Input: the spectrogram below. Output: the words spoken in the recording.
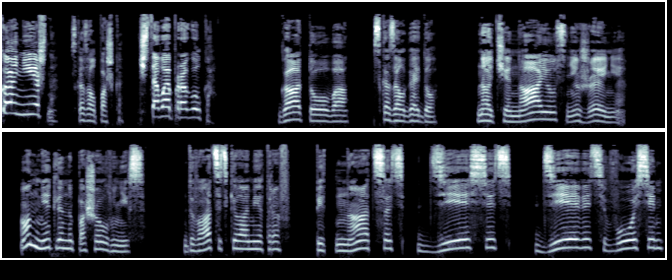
«Конечно», — сказал Пашка. «Часовая прогулка». «Готово», — сказал Гайдо. «Начинаю снижение». Он медленно пошел вниз. Двадцать километров, Пятнадцать, десять, девять, восемь.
